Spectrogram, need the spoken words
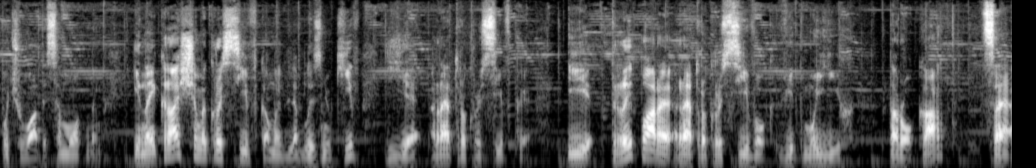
почуватися модним. І найкращими кросівками для близнюків є ретро-кросівки. І три пари ретро-кросівок від моїх таро карт це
